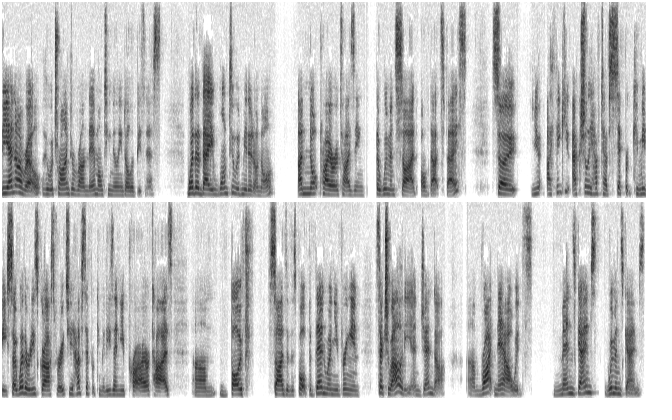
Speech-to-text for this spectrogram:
the NRL, who are trying to run their multi million dollar business, whether they want to admit it or not, are not prioritizing the women's side of that space. So you I think you actually have to have separate committees. So whether it is grassroots, you have separate committees and you prioritize um, both sides of the sport. But then when you bring in sexuality and gender, um, right now it's men's games, women's games.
